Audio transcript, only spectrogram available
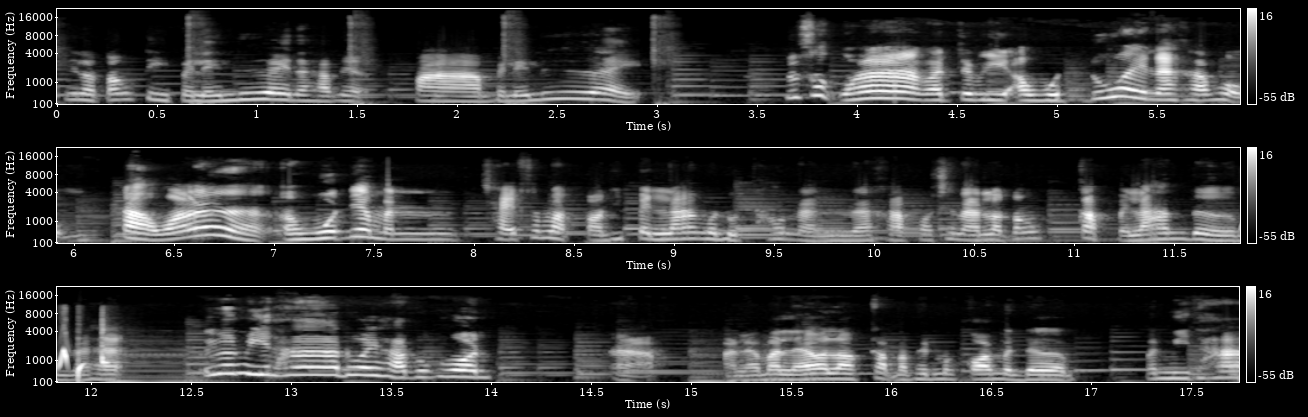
ที่เราต้องตีไปเรื่อยๆนะครับ เนี่ยฟาร์มไปเรื่อยๆ รู้สึกว่ามันจะมีอาวุธด้วยนะครับผม แต่ว่าอาวุธเนี่ยมันใช้สำหรับตอนที่เป็นร่างมนุษย์เท่านั้นนะครับ เพราะฉะนั้นเราต้องกลับไปร่างเดิมนะฮะเฮ้ยมันมีท่าด้วยครับทุกคน อะอะแล้วมาแล้วเรากลับมาเป็นมังกรเหมือนเดิม มันมีท่า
